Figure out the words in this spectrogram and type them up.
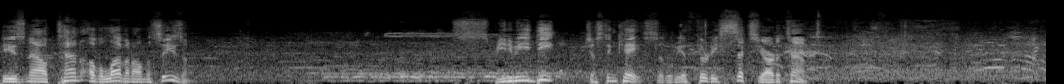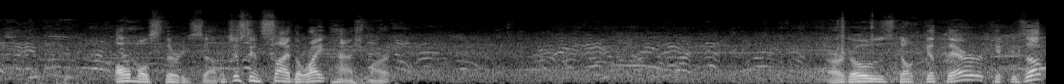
He's now 10 of 11 on the season. Speedy B deep, just in case. It'll be a 36-yard attempt. Almost 37, just inside the right hash mark. Argos don't get there. Kick is up.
